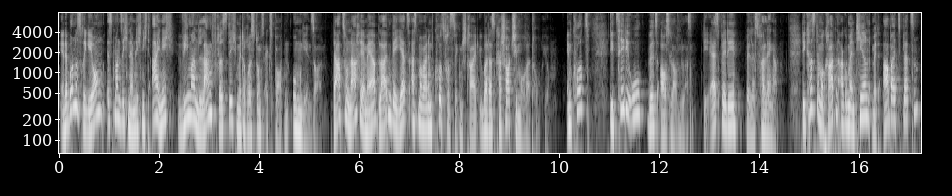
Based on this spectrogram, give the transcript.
In der Bundesregierung ist man sich nämlich nicht einig, wie man langfristig mit Rüstungsexporten umgehen soll. Dazu nachher mehr, bleiben wir jetzt erstmal bei dem kurzfristigen Streit über das Khashoggi-Moratorium. In kurz, die CDU will es auslaufen lassen, die SPD will es verlängern. Die Christdemokraten argumentieren mit Arbeitsplätzen,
